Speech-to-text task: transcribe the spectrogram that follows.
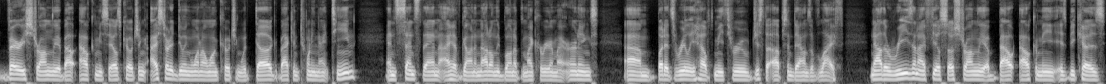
very strongly about Alchemy Sales Coaching. I started doing one on one coaching with Doug back in 2019. And since then, I have gone and not only blown up my career and my earnings, um, but it's really helped me through just the ups and downs of life. Now, the reason I feel so strongly about Alchemy is because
